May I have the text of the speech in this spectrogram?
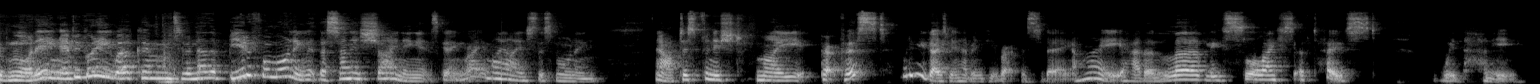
Good morning, everybody. Welcome to another beautiful morning. The sun is shining. It's going right in my eyes this morning. Now, I've just finished my breakfast. What have you guys been having for your breakfast today? I had a lovely slice of toast with honey,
